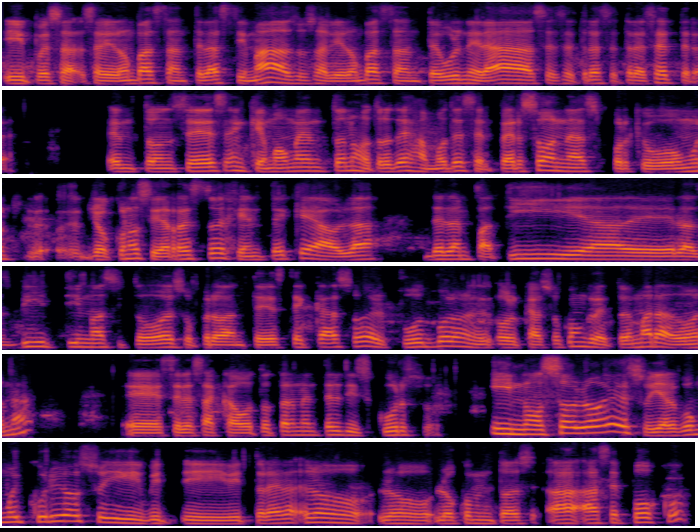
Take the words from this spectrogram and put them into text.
y pues salieron bastante lastimadas o salieron bastante vulneradas, etcétera, etcétera, etcétera. Entonces, ¿en qué momento nosotros dejamos de ser personas? Porque hubo mucho, yo conocí el resto de gente que habla de la empatía, de las víctimas y todo eso, pero ante este caso del fútbol o el caso concreto de Maradona, eh, se les acabó totalmente el discurso. Y no solo eso, y algo muy curioso, y, y Victoria lo, lo, comentó hace, poco,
